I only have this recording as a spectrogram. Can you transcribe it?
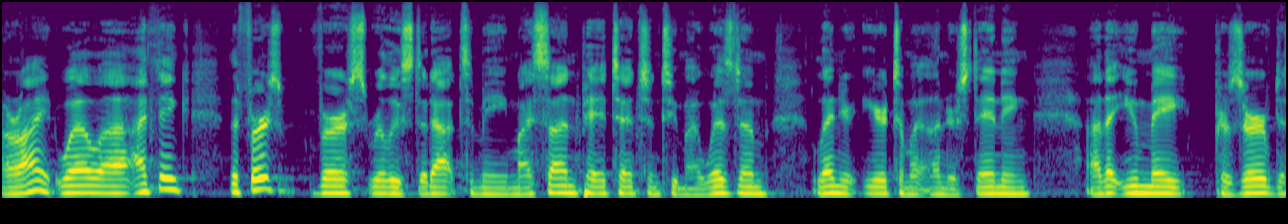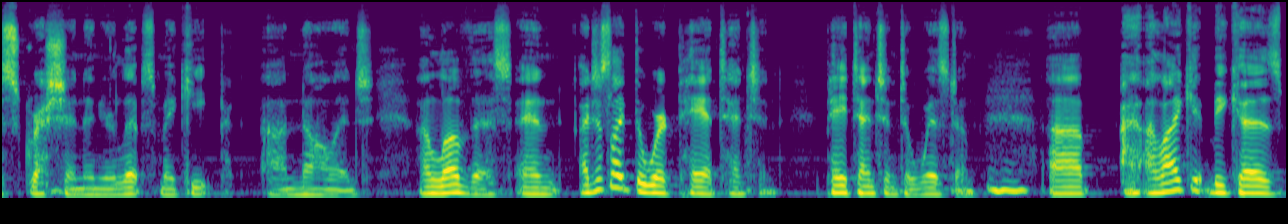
All right. Well, uh, I think the first verse really stood out to me. My son, pay attention to my wisdom, lend your ear to my understanding, uh, that you may preserve discretion and your lips may keep uh, knowledge. I love this. And I just like the word pay attention. Pay attention to wisdom. Uh, I, I like it because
